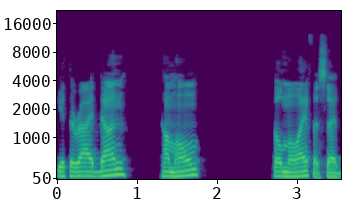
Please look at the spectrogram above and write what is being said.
Get the ride done, come home, told my wife, I said,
